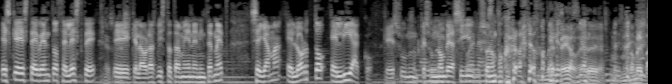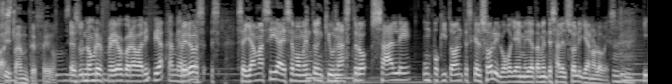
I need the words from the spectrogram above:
es que este evento celeste, eh, que lo habrás visto también en internet, se llama el orto helíaco, que es un que es un nombre así Suena suena un poco raro. Un nombre feo, eh, un nombre Sí. bastante feo. Es un nombre feo con avaricia, pero se llama así a ese momento en que un astro sale un poquito antes que el Sol y luego ya inmediatamente sale el Sol y ya no lo ves. y,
